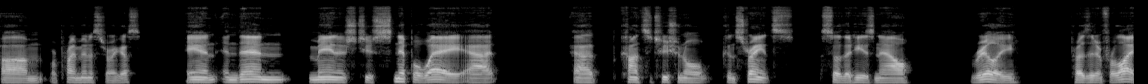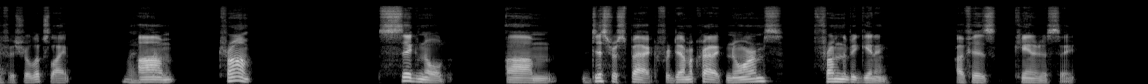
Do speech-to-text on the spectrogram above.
um, or prime minister, I guess, and and then managed to snip away at at constitutional constraints so that he is now really president for life. It sure looks like. Right. Um, Trump signaled um, disrespect for democratic norms from the beginning of his candidacy.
